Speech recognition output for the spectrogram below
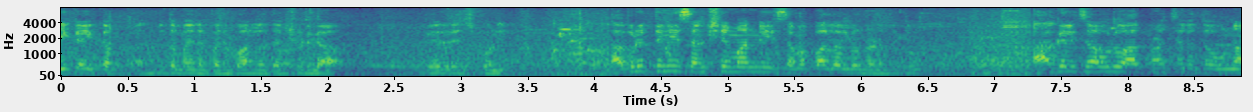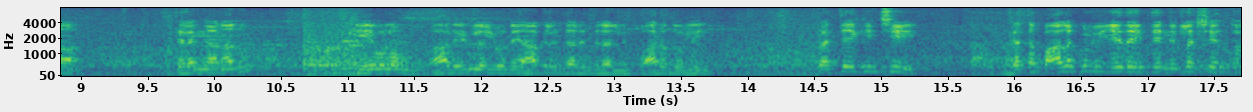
ఏకైక అద్భుతమైన పరిపాలన దక్షుడిగా పేరు తెచ్చుకొని అభివృద్ధిని సంక్షేమాన్ని సమపాలనలో నడుపుతూ ఆకలి చావులు ఆత్మహత్యలతో ఉన్న తెలంగాణను కేవలం ఆరేళ్ళలోనే ఆకలి దారిద్ర్యాన్ని పారదోలి ప్రత్యేకించి గత పాలకులు ఏదైతే నిర్లక్ష్యంతో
